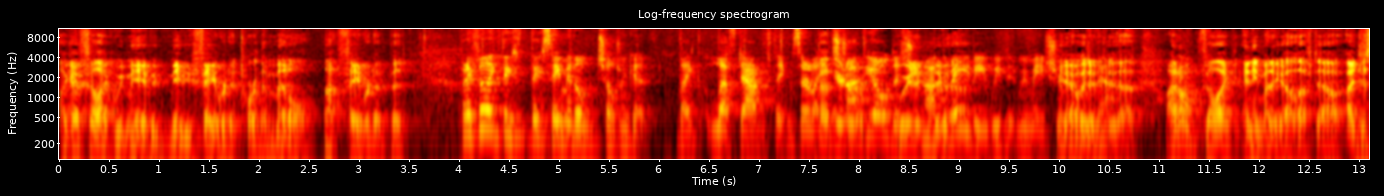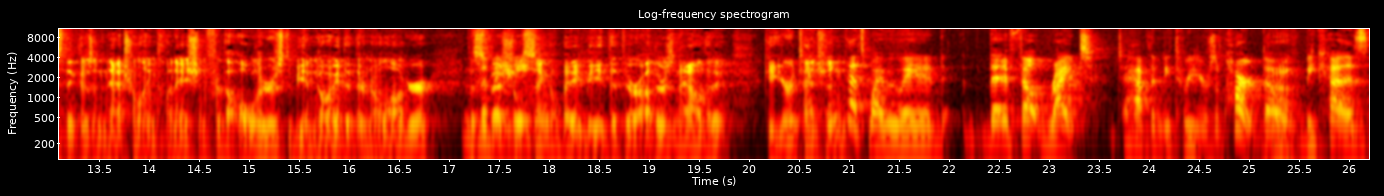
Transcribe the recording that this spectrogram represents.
Like I feel like we maybe maybe favored it toward the middle, not favored it, but But I feel like they, they say middle children get like left out of things. They're like, That's you're not the oldest, We you're didn't the that. baby. We, we made sure yeah, we did didn't do that. I don't feel like anybody got left out. I just think there's a natural inclination for the olders to be annoyed that they're no longer the, The special baby. single baby. That there are others now that it, get your I attention. think that's why we waited. That it felt right to have them be three years apart, though, Yeah. because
